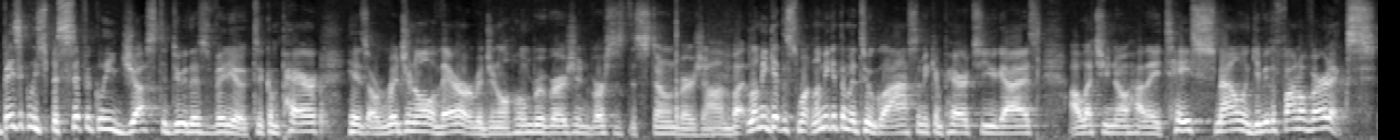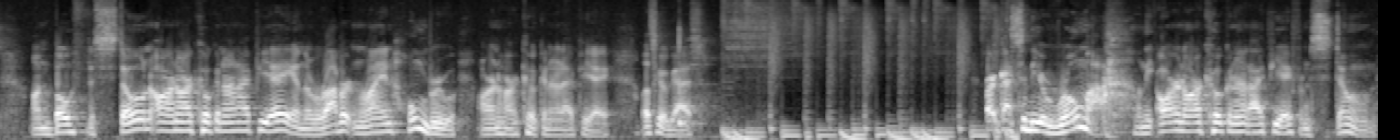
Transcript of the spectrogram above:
basically specifically just to do this video to compare his original their original homebrew version versus the stone version um, but let me get this one let me get them into a glass let me compare it to you guys i'll let you know how they taste smell and give you the final verdicts on both the Stone R&R Coconut IPA and the Robert and Ryan Homebrew R&R Coconut IPA. Let's go, guys. All right, guys, so the aroma on the R&R Coconut IPA from Stone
